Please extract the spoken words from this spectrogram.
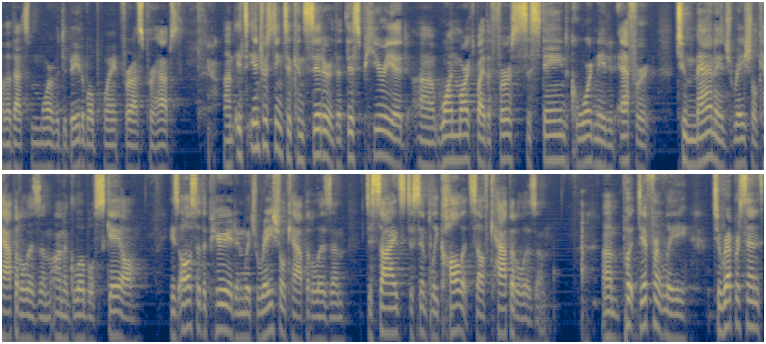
although that's more of a debatable point for us perhaps. Um, it's interesting to consider that this period, uh, one marked by the first sustained coordinated effort to manage racial capitalism on a global scale, is also the period in which racial capitalism decides to simply call itself capitalism. Um, put differently, to represent,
